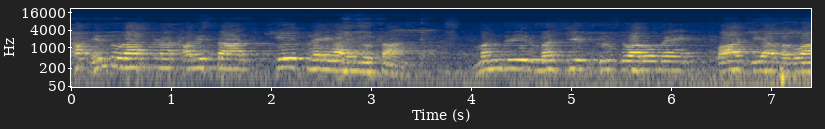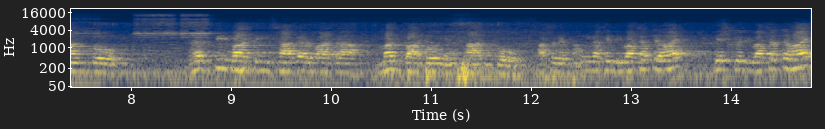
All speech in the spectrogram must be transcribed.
खा- हिंदू राष्ट्र ना खालिस्तान एक रहेगा हिंदुस्तान मंदिर मस्जिद गुरुद्वारों में बांट दिया भगवान को ধরতি বাটি সাগর বাটা মত বাটো ইনসান কো আসলে বাংলাকে যদি বাঁচাতে হয় দেশকে যদি বাঁচাতে হয়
